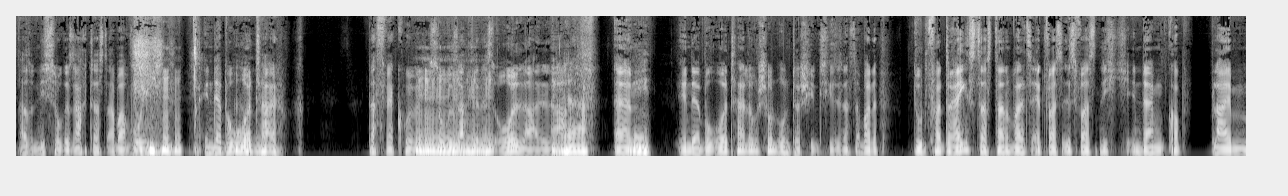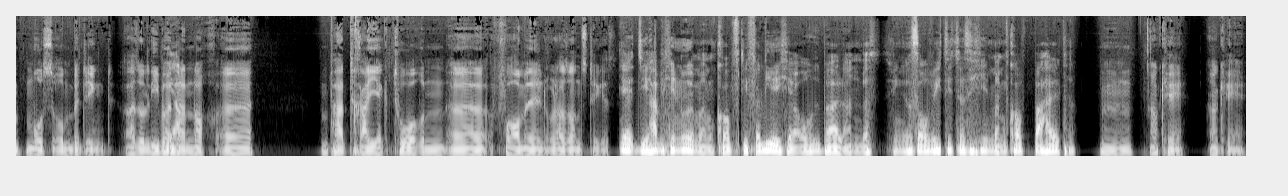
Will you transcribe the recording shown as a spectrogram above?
Also nicht so gesagt hast, aber wo ich in der Beurteilung, das wäre cool, wenn du so gesagt hättest, oh la la. Ja, Ähm, nee. In der Beurteilung schon unterschiedlich gesehen hast. Aber du verdrängst das dann, weil es etwas ist, was nicht in deinem Kopf bleiben muss unbedingt. Also lieber Ja. dann noch äh, ein paar Trajektoren, äh, Formeln oder sonstiges. ja, die habe ich ja nur in meinem Kopf. Die verliere ich ja auch überall anders. Deswegen ist es auch wichtig, dass ich in meinem Kopf behalte. Hm, okay, okay.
